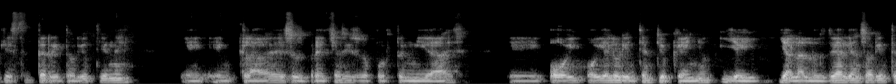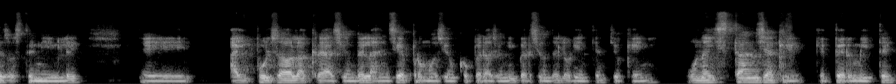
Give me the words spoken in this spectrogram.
que este territorio tiene eh, en clave de sus brechas y sus oportunidades. Eh, hoy, hoy el oriente antioqueño y, y, a la luz de Alianza Oriente Sostenible eh, ha impulsado la creación de la Agencia de Promoción, Cooperación e Inversión del Oriente Antioqueño, una instancia que, que, permite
